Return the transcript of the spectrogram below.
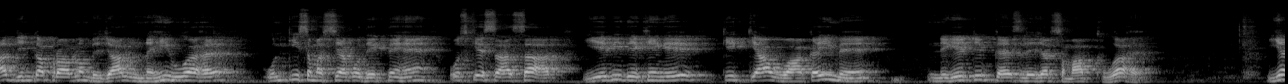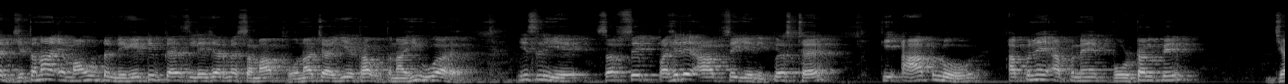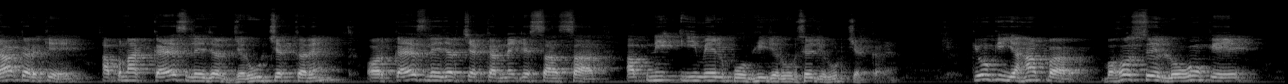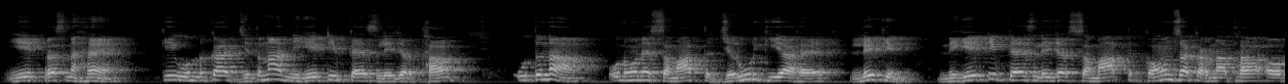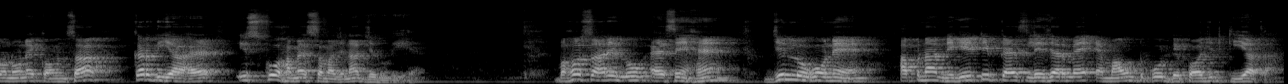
अब जिनका प्रॉब्लम रिजॉल्व नहीं हुआ है, उनकी समस्या को देखते हैं। उसके साथ साथ ये भी देखेंगे कि क्या वाकई में नेगेटिव कैश लेजर समाप्त हुआ है। या जितना अमाउंट नेगेटिव कैश लेजर में समाप्त होना चाहिए था, उतना ही हुआ है। इसलिए सबसे पहले आपसे ये रिक्वेस्ट है कि आप लोग अपने अपने पोर्टल पे जा कर के अपना कैश लेजर ज़रूर चेक करें और कैश लेजर चेक करने के साथ साथ अपनी ईमेल को भी ज़रूर से ज़रूर चेक करें। क्योंकि यहाँ पर बहुत से लोगों के ये प्रश्न हैं कि उनका जितना निगेटिव कैश लेजर था, उतना उन्होंने समाप्त ज़रूर किया है, लेकिन निगेटिव कैश लेजर समाप्त कौन सा करना था और उन्होंने कौन सा कर दिया है, इसको हमें समझना ज़रूरी है। बहुत सारे लोग ऐसे हैं जिन लोगों ने अपना निगेटिव कैश लेजर में अमाउंट को डिपॉजिट किया था।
